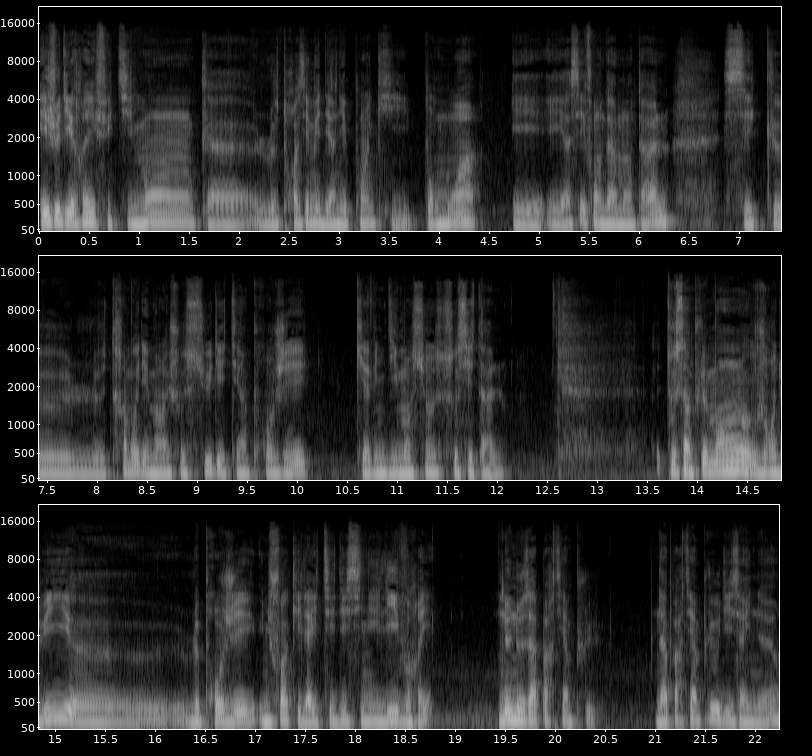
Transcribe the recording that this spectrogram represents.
Et je dirais effectivement que le troisième et dernier point qui, pour moi, est, assez fondamentale, c'est que le tramway des Maréchaux Sud était un projet qui avait une dimension sociétale. Tout simplement, aujourd'hui, euh, le projet, une fois qu'il a été dessiné, livré, ne nous appartient plus, n'appartient plus aux designers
